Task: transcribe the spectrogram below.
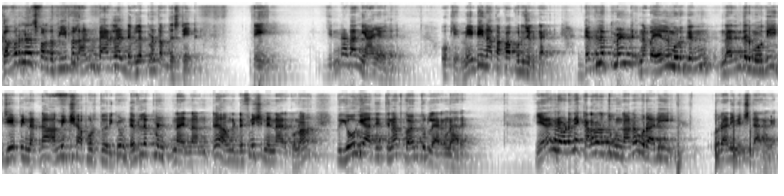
governance for the people unparalleled development of the state டெய் என்னடா நியாயம் இது? ஓகே மேபி நான் தப்பாக புரிஞ்சுக்கிட்டேன். டெவலப்மெண்ட் நம்ம எல் முருகன் நரேந்திர மோடி ஜேபி நட்டா அமித்ஷா பொறுத்த வரைக்கும் டெவலப்மெண்ட்னா என்னான்ட்டு அவங்க டெஃபினிஷன் என்ன இருக்குன்னா இப்போ யோகி ஆதித்யநாத் கோயம்புத்தூரில் இறங்கினார். இறங்கின உடனே கலவரத்துக்கு உண்டான ஒரு அடி ஒரு அணி வச்சுட்டாராங்க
